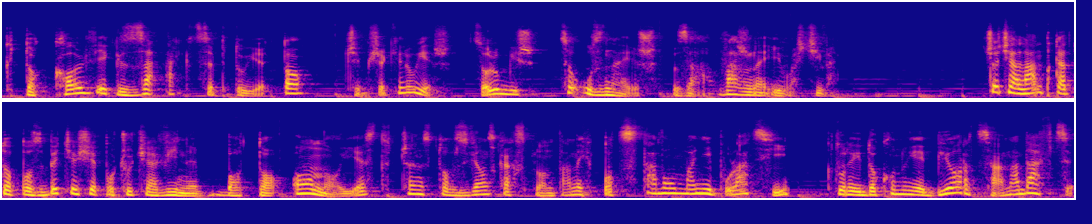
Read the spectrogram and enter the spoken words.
ktokolwiek zaakceptuje to, czym się kierujesz, co lubisz, co uznajesz za ważne i właściwe. Trzecia lampka to pozbycie się poczucia winy, bo to ono jest często w związkach splątanych podstawą manipulacji, której dokonuje biorca nadawcy.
